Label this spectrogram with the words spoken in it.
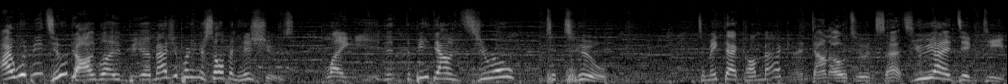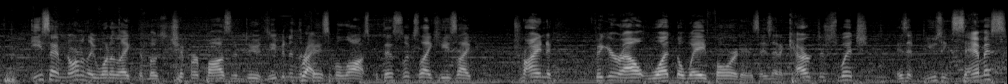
I would be too, dog. Like, imagine putting yourself in his shoes. Like, to be down zero to two, to make that comeback, And down 0-2 in sets. you gotta dig deep. Esam normally one of like the most chipper positive dudes, even in the Right. face of a loss. But this looks like he's like, trying to figure out what the way forward is. Is it a character switch? Is it using Samus?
